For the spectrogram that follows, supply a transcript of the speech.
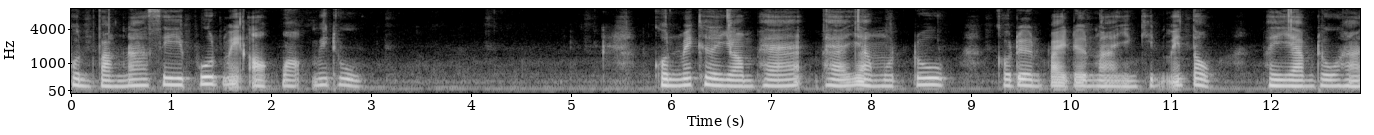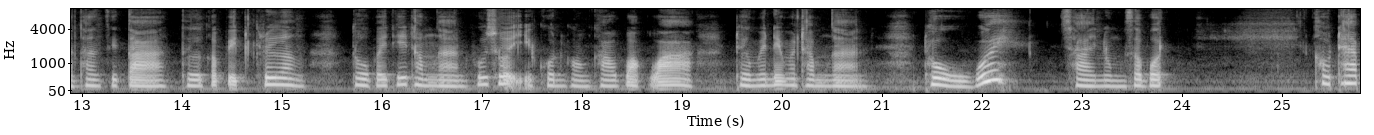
คนฟังหน้าซีดพูดไม่ออกบอกไม่ถูก คนไม่เคยยอมแพ้ แพ้อย่างหมดรูป เขาเดินไปเดินมายังคิดไม่ตก พยายามโทรหาทันสิตา เธอก็ปิดเครื่อง โทรไปที่ทำงานผู้ช่วยอีกคนของเขาบอกว่า เธอไม่ได้มาทำงาน โถเว้ย ชายหนุ่มสะบดเขาแทบ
